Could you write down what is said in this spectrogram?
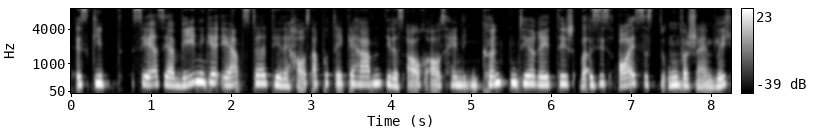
Es gibt sehr, sehr wenige Ärzte, die eine Hausapotheke haben, die das auch aushändigen könnten theoretisch. Aber es ist äußerst unwahrscheinlich,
